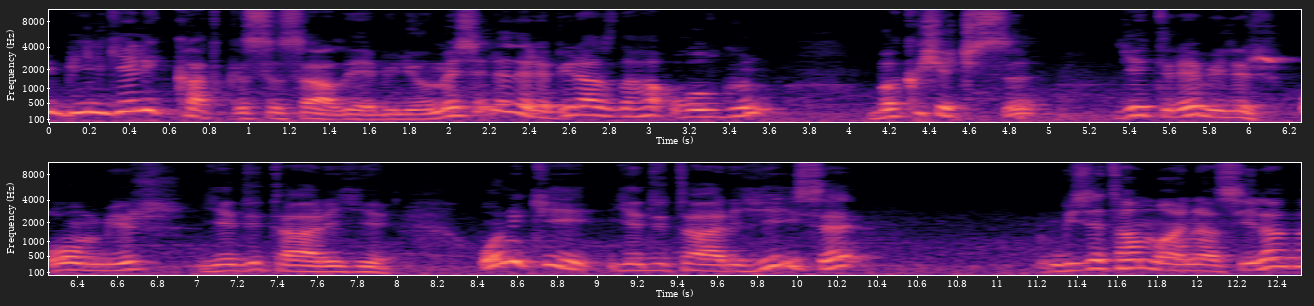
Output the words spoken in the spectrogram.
Bir bilgelik katkısı sağlayabiliyor. Meselelere biraz daha olgun bakış açısı getirebilir. 11-7 tarihi. 12-7 tarihi ise bize tam manasıyla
